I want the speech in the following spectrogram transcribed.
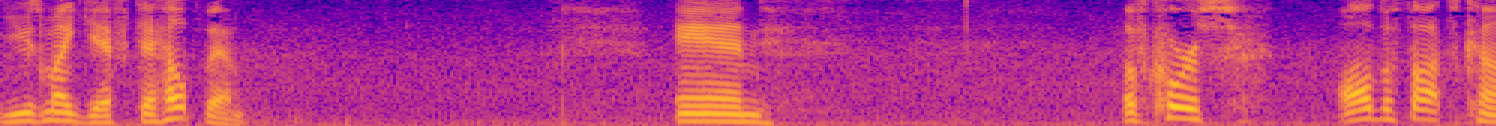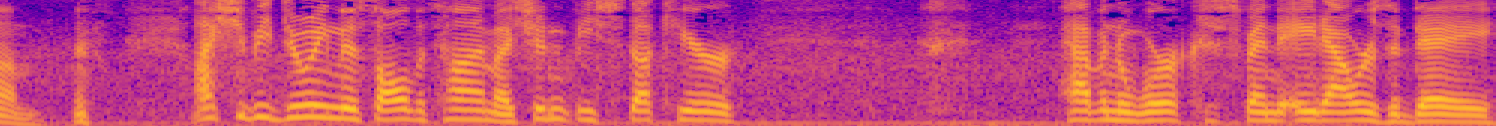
use my gift to help them. And of course, all the thoughts come. I should be doing this all the time. I shouldn't be stuck here having to work, spend eight hours a day,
